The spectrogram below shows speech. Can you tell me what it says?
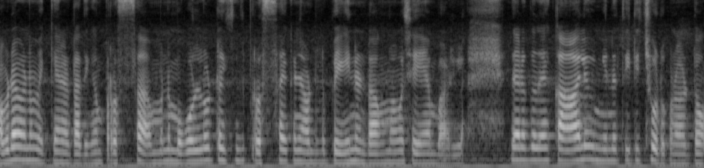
അവിടെ വേണം വെക്കാനായിട്ട് അധികം പ്രസ് നമ്മുടെ മുകളിലോട്ട് വെച്ചിട്ട് പ്രസ്സായി കഴിഞ്ഞാൽ അവിടെ ഒരു പെയിൻ ഉണ്ടാകുമ്പോൾ ചെയ്യാൻ പാടില്ല. ഇത് കണക്ക് കാലും ഇങ്ങനെ തിരിച്ചു കൊടുക്കണം കേട്ടോ.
